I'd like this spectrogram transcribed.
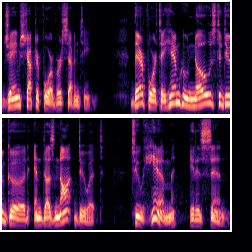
James chapter 4 verse 17. Therefore to him who knows to do good and does not do it, to him it is sin.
